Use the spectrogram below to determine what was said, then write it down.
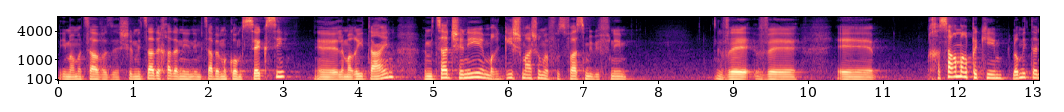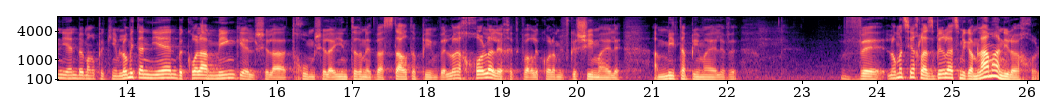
עם המצב הזה, של מצד אחד אני נמצא במקום סקסי, אה, למראית עין, ומצד שני מרגיש משהו מפוספס מבפנים. ו... ו חסר מרפקים, לא מתעניין במרפקים, לא מתעניין בכל המינגל של התחום של האינטרנט והסטארט-אפים, ולא יכול ללכת כבר לכל המפגשים האלה, המיטאפים האלה, ו... ולא מצליח להסביר לעצמי גם למה אני לא יכול.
